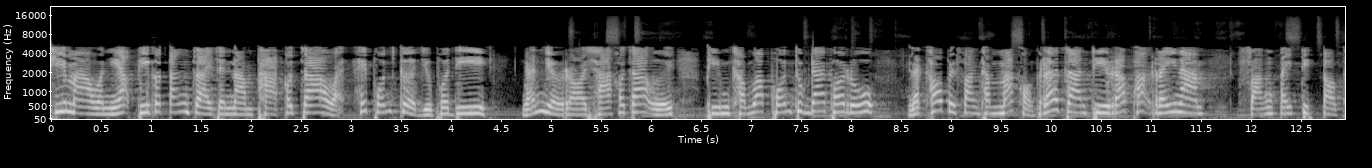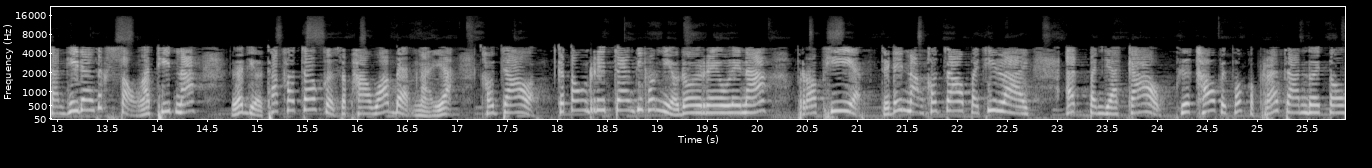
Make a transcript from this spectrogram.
พี่มาวันเนี้ย พี่ก็ตั้งใจจะนำพาข้าวเจ้าอะ ให้พ้นเกิดอยู่พอดี งั้นอย่ารอช้าข้าวเจ้าเอ๋ยพิมพ์คำว่าพ้นทุกข์ได้เพราะรู้ และเข้าไปฟังธรรมะของพระอาจารย์ทีรพระไรนาม ฟังไปติดต่อกันให้ได้สักสองอาทิตย์นะ แล้วเดี๋ยวถ้าข้าวเจ้าเกิดสภาวะแบบไหนอะข้าวเจ้าอะก็ต้องรีบแจ้งพี่ข้าวเหนียวโดยเร็วเลยนะ เพราะพี่อะจะได้นำข้าวเจ้าไปที่ไลน์แอดปัญญาเก้าเพื่อเข้าไปพบกับพระอาจารย์โดยตรง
